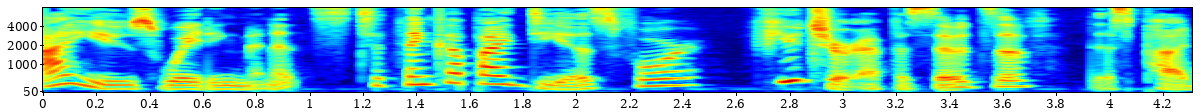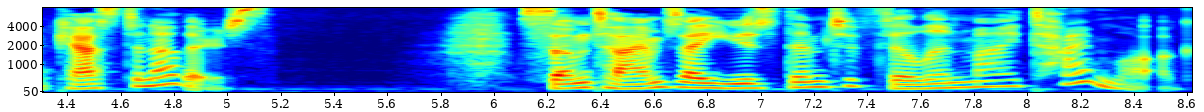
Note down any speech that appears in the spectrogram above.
I use waiting minutes to think up ideas for future episodes of this podcast and others. Sometimes I use them to fill in my time log.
